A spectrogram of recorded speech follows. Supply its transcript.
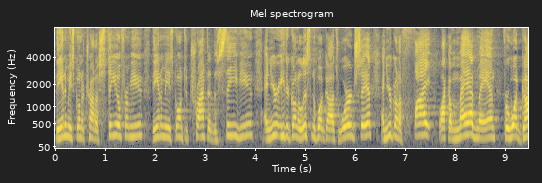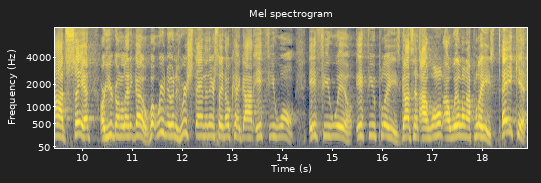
the enemy is going to try to steal from you, the enemy is going to try to deceive you, and you're either going to listen to what God's word said and you're going to fight like a madman for what God said, or you're going to let it go. What we're doing is we're standing there saying, Okay, God, if you want, if you will, if you please. God said, I want, I will, and I please. Take it.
